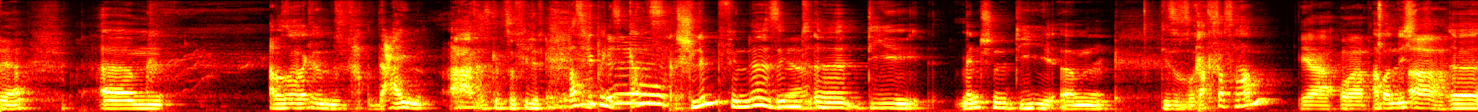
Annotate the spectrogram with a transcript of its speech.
ja. Ähm, aber so nein, ach, es gibt so viele. Was ich übrigens ganz schlimm finde, sind äh, die Menschen, die, ähm, die so, so Rastas haben. Ja, oh, Aber nicht, Ah, äh,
